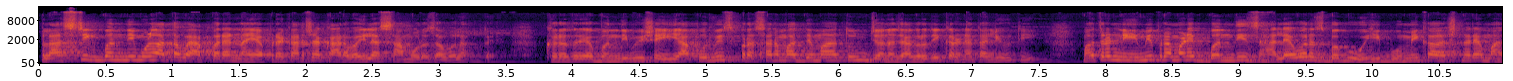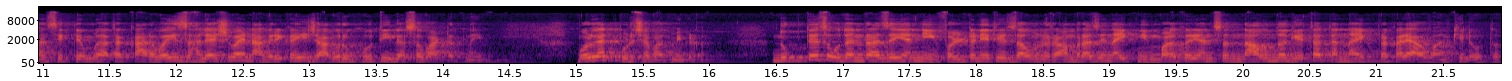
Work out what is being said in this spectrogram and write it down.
Plastic बंदीमुळे आता व्यापाऱ्यांना या प्रकारच्या कारवाईला सामोरं जावं लागतंय. खरं तर या बंदीविषयी यापूर्वीच प्रसारमाध्यमातून जनजागृती करण्यात आली होती. मात्र नेहमीप्रमाणे बंदी झाल्यावरच बघू ही भूमिका असणाऱ्या मानसिकतेमुळे आता कारवाई झाल्याशिवाय नागरिकही जागरूक होतील असं वाटत नाही. वळूयात पुढच्या बातमीकडं. नुकतेच उदयनराजे यांनी फलटण येथे जाऊन रामराजे नाईक निंबाळकर यांचं नाव न घेता त्यांना एक प्रकारे आवाहन केलं होतं.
